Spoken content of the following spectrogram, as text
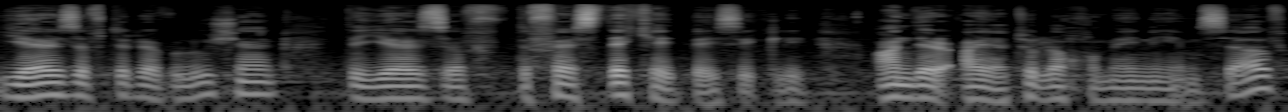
years of the revolution, the years of the first decade basically, under Ayatollah Khomeini himself,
